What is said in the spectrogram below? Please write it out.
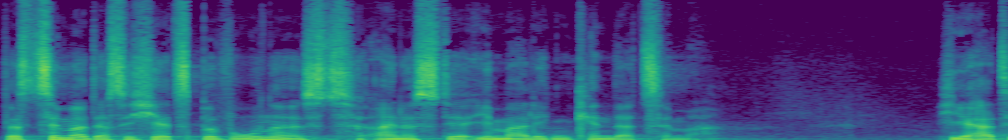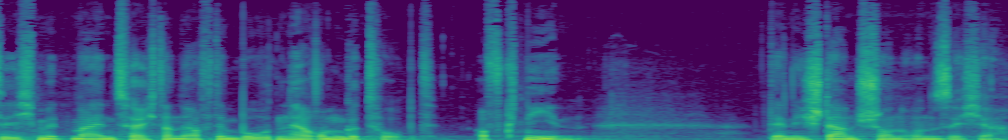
Das Zimmer, das ich jetzt bewohne, ist eines der ehemaligen Kinderzimmer. Hier hatte ich mit meinen Töchtern auf dem Boden herumgetobt, auf Knien, denn ich stand schon unsicher.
